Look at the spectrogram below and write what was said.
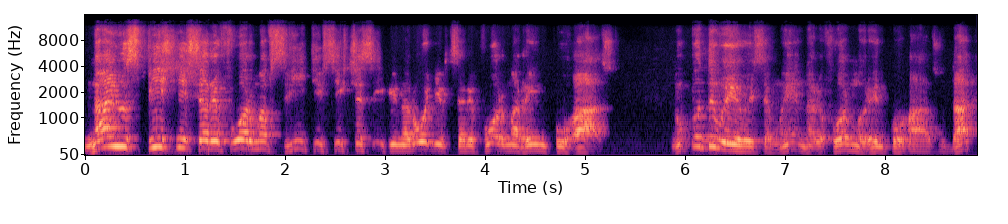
Найуспішніша реформа в світі всіх часів і народів це реформа ринку газу. Ну, подивилися ми на реформу ринку газу. Да?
